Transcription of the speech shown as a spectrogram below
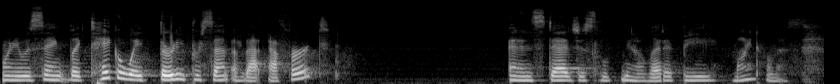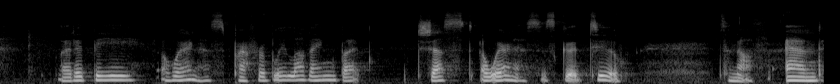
When he was saying, like, take away 30% of that effort and instead just, you know, let it be mindfulness. Let it be awareness, preferably loving, but just awareness is good too. It's enough. And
